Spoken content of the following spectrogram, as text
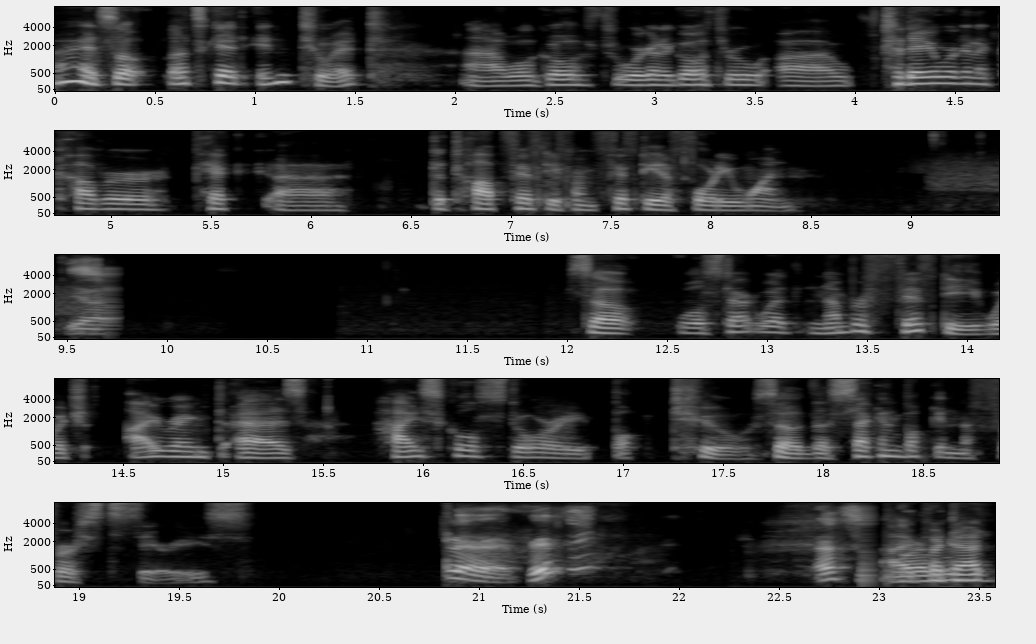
All right, so let's get into it. Uh, we'll go through. We're going to go through. Uh, today, we're going to cover pick uh, the top fifty from fifty to forty-one. Yeah. So we'll start with number 50, which I ranked as High School Story Book Two. So the second book in the first series. Fifty. That's. I put that.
